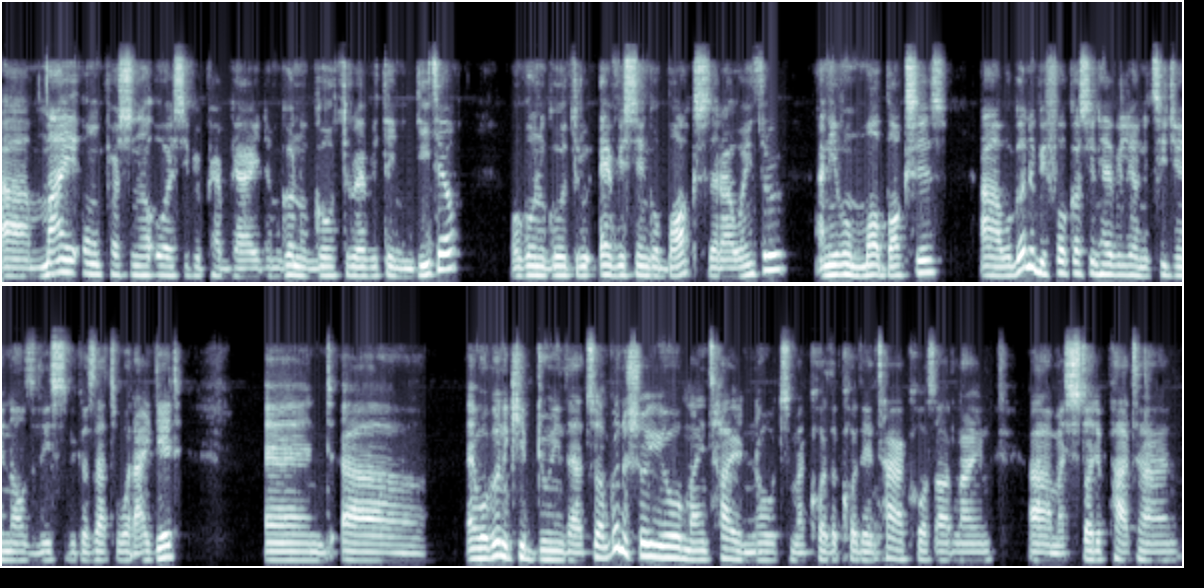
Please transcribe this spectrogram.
uh, my own personal OSCP prep guide. I'm going to go through everything in detail. We're going to go through every single box that I went through and even more boxes. Uh, we're going to be focusing heavily on the TJ list because that's what I did. And uh, and we're going to keep doing that. So I'm going to show you my entire notes, my the, the entire course outline, uh, my study pattern,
